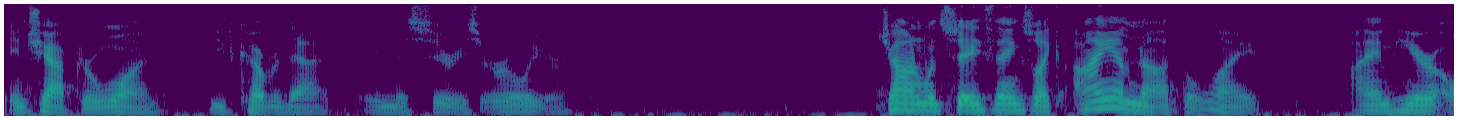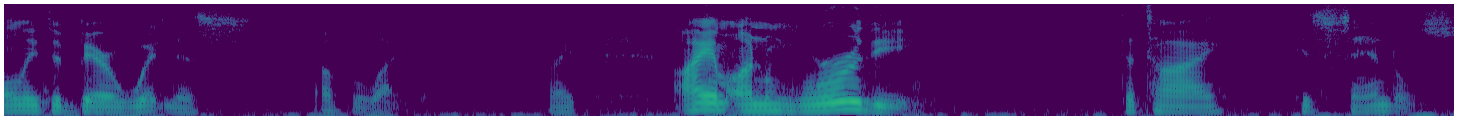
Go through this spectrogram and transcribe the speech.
in chapter 1. You've covered that in this series earlier. John would say things like, I am not the light. I am here only to bear witness of the light. Right? I am unworthy to tie his sandals.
